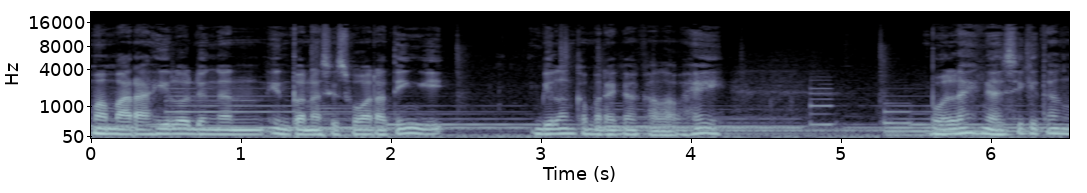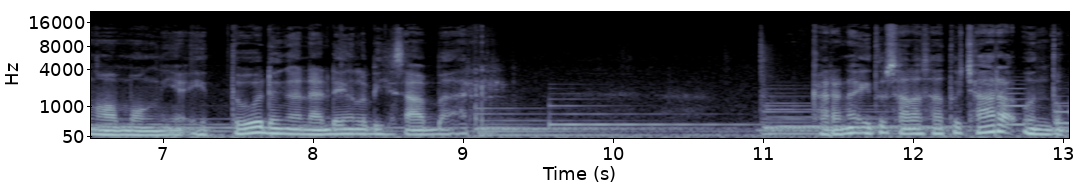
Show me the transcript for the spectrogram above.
memarahi lo dengan intonasi suara tinggi, bilang ke mereka kalau, hey, boleh gak sih kita ngomongnya itu dengan nada yang lebih sabar? Karena itu salah satu cara untuk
